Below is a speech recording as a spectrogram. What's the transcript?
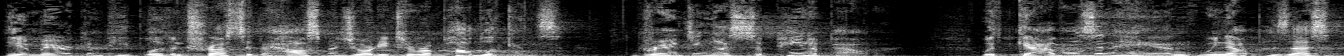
the American people have entrusted the House majority to Republicans, granting us subpoena power. With gavels in hand, we now possess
